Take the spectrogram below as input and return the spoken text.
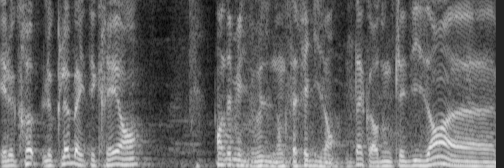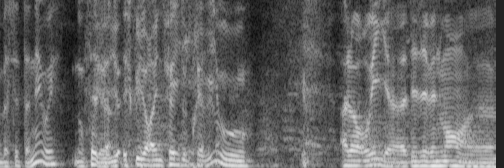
Et le, club, le club a été créé en? En 2012, donc ça fait 10 ans. D'accord, donc les 10 ans, euh, bah, cette année, oui. Est-ce qu'il y aura une fête de prévue ou? Alors oui, il y a des événements euh,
